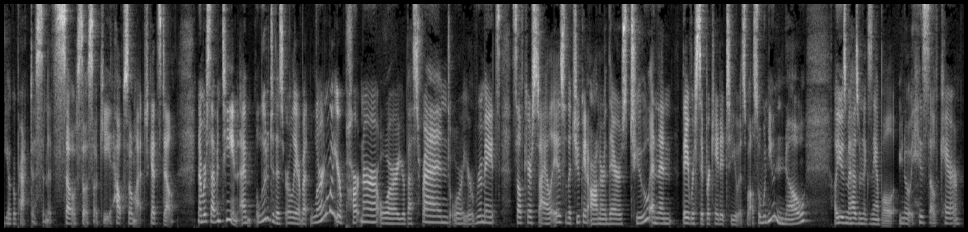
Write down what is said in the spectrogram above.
Yoga practice and it's so, so, so key. It helps so much. Get still. Number 17, I alluded to this earlier, but learn what your partner or your best friend or your roommate's self care style is so that you can honor theirs too. And then they reciprocate it to you as well. So when you know, I'll use my husband example, you know, his self care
